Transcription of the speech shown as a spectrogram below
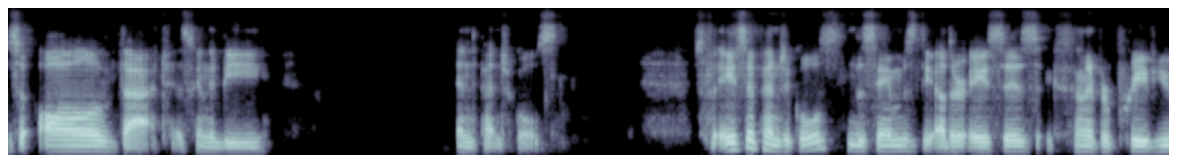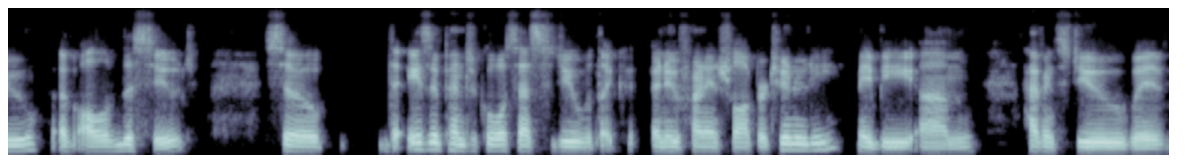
so all of that is going to be in the pentacles. So the Ace of Pentacles, the same as the other aces, it's kind of a preview of all of the suit. So the Ace of Pentacles has to do with like a new financial opportunity, maybe um, having to do with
